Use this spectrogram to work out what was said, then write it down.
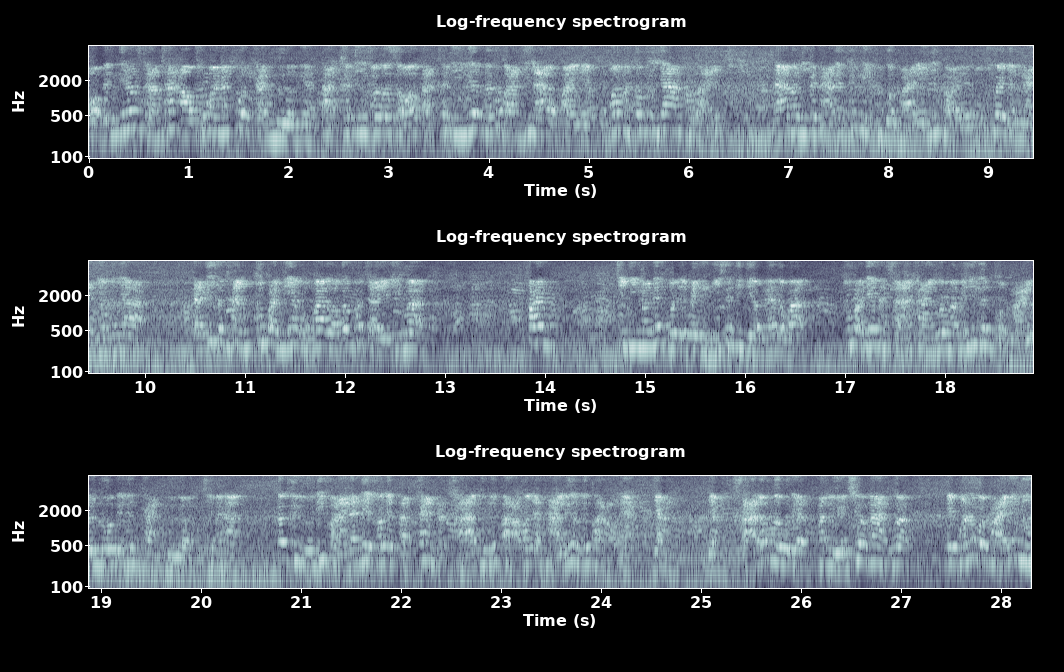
ออกเป็นนิรศการถ้าเอาเฉพาะนักโทษการเมืองเนี่ยตัดคดีคอสตัดคดีเรื่องรัฐบาลที่ล้าออกไปเนี่ยผมว่ามันก็ไม่ยากเท่าไหร่นะมันมีปัญหาทางเทคนิคทางกฎหมายอะไรนิดหน่อยผมคิดว่ายังไงเนี่ยไม่ยาก แต่ที่สำคัญทุกวันนี้ผมว่าเราต้องเข้าใจดีว่าปั้นจริงๆมันไม่ควรจะเป็นอย่างนี้ซะทีเดียวนะแต่ว่าทุกวันนี้มันสถานการณ์ว่ามันไม่ใช่เรื่องกฎหมายล้วนๆเป็นเรื่องการเมืองใช่ไหมฮะก็คืออยู่ที่ฝ่ายนั้นเนี่ยเขาจะตัดแข้งตัดขาคุณหรือเปล่าเขาจะหาเรื่องหรือเปล่าเนี่ยอย่างอย่างสารรัฐมนูญเนี่ยมันเหลือเชื่อมากว่า เหตุผลที่กฎหมายไม่มี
